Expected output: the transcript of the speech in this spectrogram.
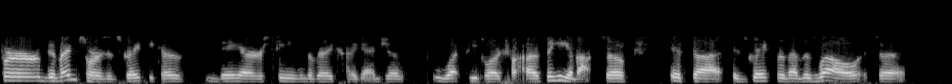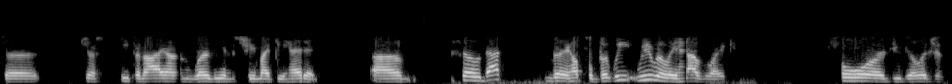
for the mentors, it's great because they are seeing the very cutting edge of what people are, try- are thinking about. So it's uh, it's great for them as well to to just keep an eye on where the industry might be headed. Um, so that's very helpful. But we we really have like four due diligence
